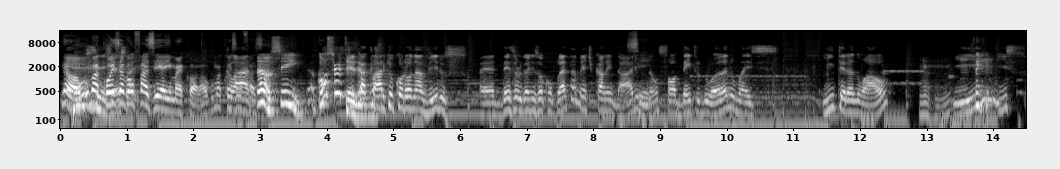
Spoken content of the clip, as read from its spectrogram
Não, alguma coisa vão fazer aí, Marcola. Alguma coisa Claro. vão fazer. Não, sim, com certeza. Fica claro que o coronavírus é, desorganizou completamente o calendário, Sim. não só dentro do ano, mas interanual. Uhum. E Tem que- isso.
